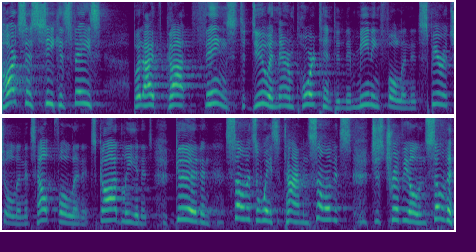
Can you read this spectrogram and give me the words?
heart says, Seek his face but I've got things to do and they're important and they're meaningful and it's spiritual and it's helpful and it's godly and it's good and some of it's a waste of time and some of it's just trivial and some of it,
